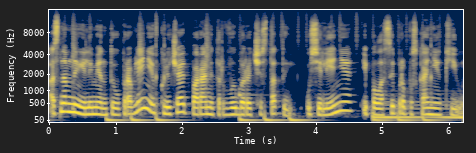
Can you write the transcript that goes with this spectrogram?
Основные элементы управления включают параметр выбора частоты, усиления и полосы пропускания Q.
